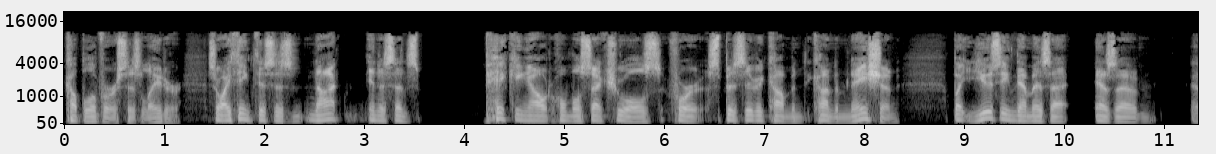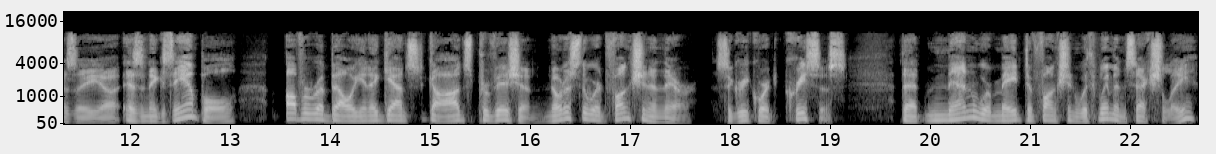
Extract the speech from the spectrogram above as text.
a couple of verses later. So I think this is not, in a sense, picking out homosexuals for specific con- condemnation, but using them as a as a as a uh, as an example of a rebellion against God's provision. Notice the word function in there. It's the Greek word chresis. That men were made to function with women sexually,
